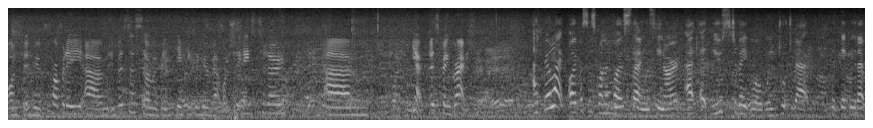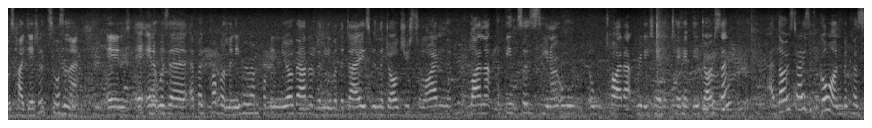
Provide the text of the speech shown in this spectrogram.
onto her property um, and business. So we've been getting to hear about what she needs to do. Um, yeah, it's been great. I feel like Ovis is one of those things, you know, it, it, used to be, well, we talked about back in the day it was Hydatids, wasn't it? And and it was a, a, big problem and everyone probably knew about it and there were the days when the dogs used to line, line up the fences, you know, all, all tied up ready to, to have their dosing. Uh, those days have gone because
